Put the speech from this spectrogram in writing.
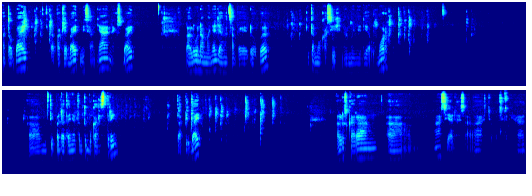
atau byte. Kita pakai byte misalnya, next byte lalu namanya jangan sampai double. Kita mau kasih namanya dia umur. Um, tipe datanya tentu bukan string tapi byte. Lalu sekarang um, masih ada salah coba saya lihat.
